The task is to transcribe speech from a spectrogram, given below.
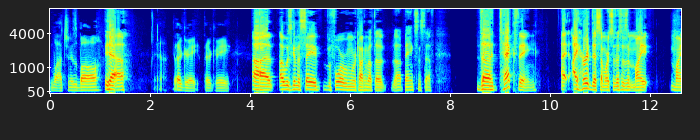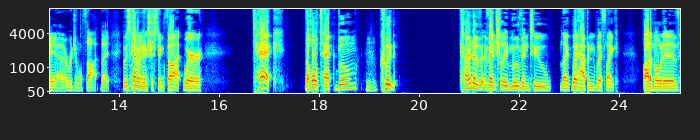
watching his ball. yeah. Yeah, they're great. They're great. Uh, I was gonna say before when we were talking about the uh, banks and stuff, the tech thing. I, I heard this somewhere, so this isn't my my uh, original thought, but it was kind of an interesting thought where tech, the whole tech boom, Mhm. could kind of eventually move into like what happened with like automotive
